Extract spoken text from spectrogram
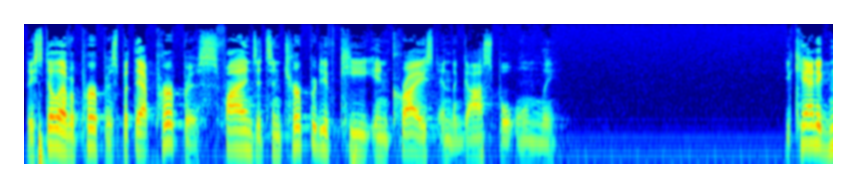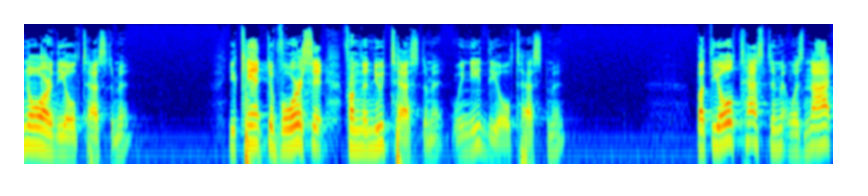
They still have a purpose, but that purpose finds its interpretive key in Christ and the gospel only. You can't ignore the Old Testament. You can't divorce it from the New Testament. We need the Old Testament. But the Old Testament was not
